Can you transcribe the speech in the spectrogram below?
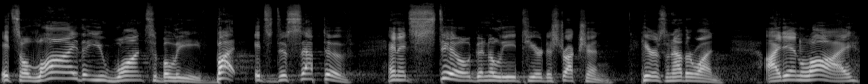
It's a lie that you want to believe, but it's deceptive and it's still going to lead to your destruction. Here's another one I didn't lie,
